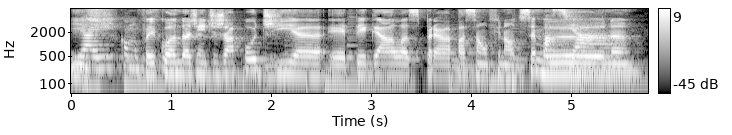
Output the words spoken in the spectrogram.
E Isso. aí, como foi, foi? quando a gente já podia é, pegá-las pra passar um final de semana. Passear.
